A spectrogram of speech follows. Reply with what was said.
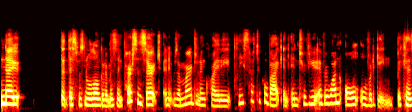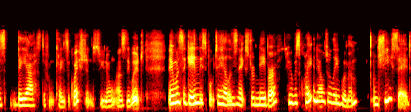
Now, that this was no longer a missing person search and it was a murder inquiry, police had to go back and interview everyone all over again because they asked different kinds of questions, you know, as they would. Now, once again, they spoke to Helen's next door neighbour, who was quite an elderly woman, and she said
